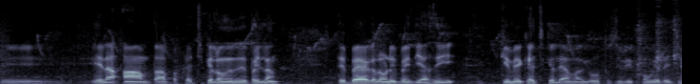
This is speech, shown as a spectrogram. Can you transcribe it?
ਤੇ ਇਹ ਨਾ ਆਮ ਤਾਂ ਆਪਾਂ ਖਿੱਚ ਕੇ ਲਾਉਂਦੇ ਹੁੰਦੇ ਪਹਿਲਾਂ, ਤੇ ਬੈਗ ਲਾਉਣੀ ਪੈਂਦੀ ਆ, ਅਸੀਂ ਕਿਵੇਂ ਖਿੱਚ ਕੇ ਲਿਆਵਾਂਗੇ ਉਹ ਤੁਸੀਂ ਵੇਖੋਗੇ ਇਹਦੇ 'ਚ।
